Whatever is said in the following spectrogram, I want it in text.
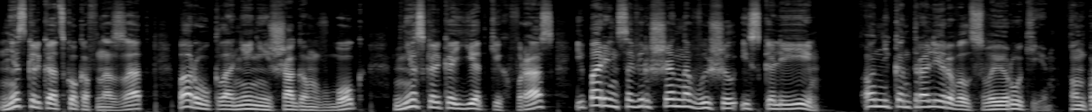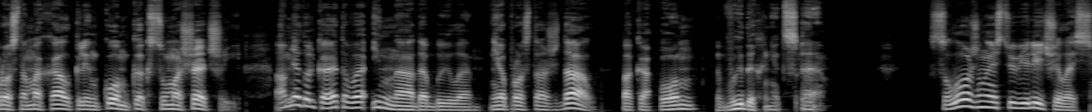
Несколько отскоков назад, пару уклонений шагом в бок, несколько едких фраз, и парень совершенно вышел из колеи. Он не контролировал свои руки, он просто махал клинком, как сумасшедший. А мне только этого и надо было. Я просто ждал, пока он выдохнется. Сложность увеличилась,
